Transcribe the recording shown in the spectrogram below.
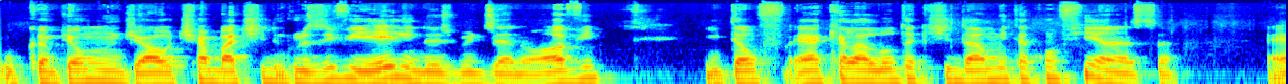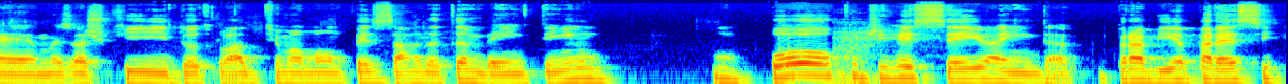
o campeão mundial tinha batido, inclusive, ele em 2019. Então, é aquela luta que te dá muita confiança. É, mas acho que, do outro lado, tem uma mão pesada também. Tem um, um pouco de receio ainda. Para a Bia, parece,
